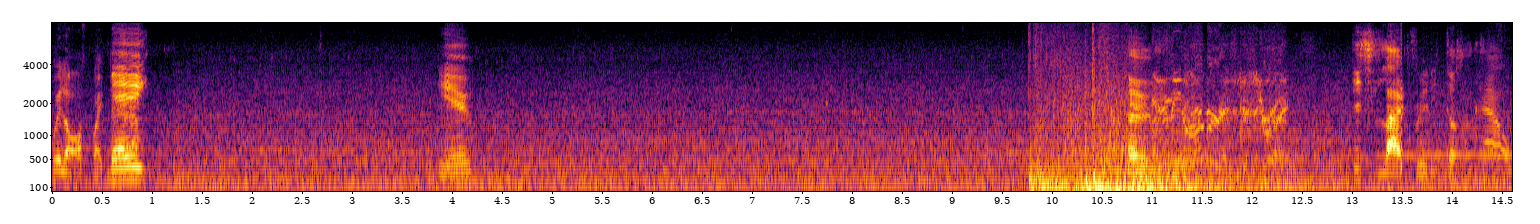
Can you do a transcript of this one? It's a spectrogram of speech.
we lost by Me. You. Boom. Enemy armor is destroyed. This lag really doesn't help.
